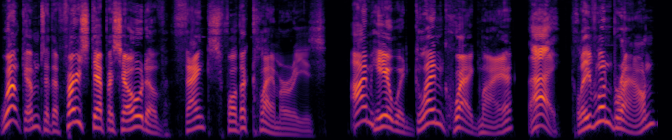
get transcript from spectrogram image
Welcome to the first episode of Thanks for the Clamories. I'm here with Glenn Quagmire. Hi. Cleveland Brown.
